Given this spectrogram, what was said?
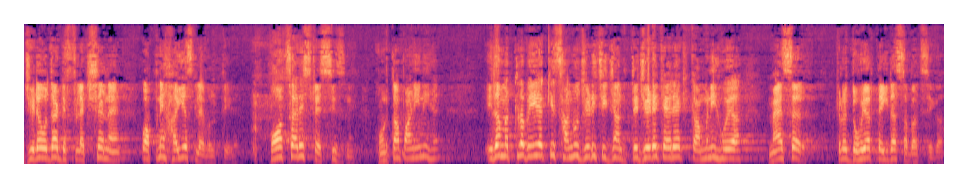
ਜਿਹੜਾ ਉਹਦਾ ਡਿਫਲੈਕਸ਼ਨ ਹੈ, ਉਹ ਆਪਣੇ ਹਾਈਐਸਟ ਲੈਵਲ ਤੇ ਹੈ। ਬਹੁਤ ਸਾਰੇ ਸਟ੍ਰੈਸਿਸ ਨੇ। ਹੁਣ ਤਾਂ ਪਾਣੀ ਨਹੀਂ ਹੈ। ਇਹਦਾ ਮਤਲਬ ਇਹ ਹੈ ਕਿ ਸਾਨੂੰ ਜਿਹੜੀ ਚੀਜ਼ਾਂ ਦਿੱਤੇ, ਜਿਹੜੇ ਕਹਿ ਰਹੇ ਕਿ ਕੰਮ ਨਹੀਂ ਹੋਇਆ ਮੈਂ ਸਰ, ਚਲੋ 2023 ਦਾ ਸਬਕ ਸੀਗਾ।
